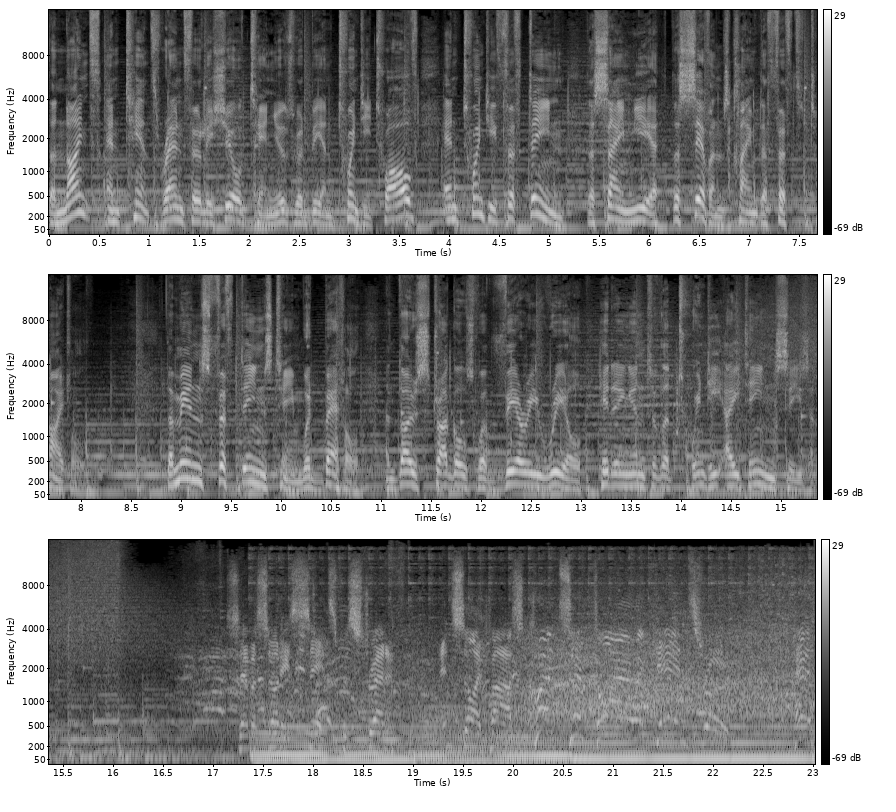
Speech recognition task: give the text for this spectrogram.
The 9th and 10th Ranfurly Shield tenures would be in 2012 and 2015, the same year the Sevens claimed a fifth title. The men's 15s team would battle, and those struggles were very real heading into the 2018 season. Samisoni sets for Stratton. Inside pass. Quinton fire again through. Has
